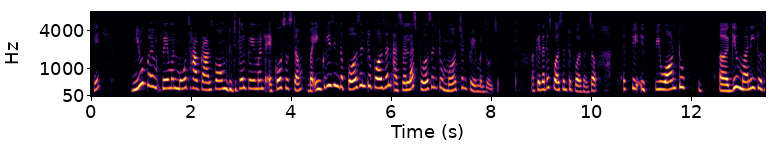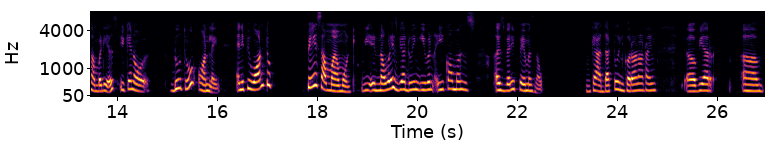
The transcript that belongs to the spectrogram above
okay? New pay- payment modes have transformed digital payment ecosystem by increasing the person to person as well as person to merchant payments also okay? That is person to person. So if we, if you want to uh, give money to somebody else you can uh, do through online. And if you want to pay some amount. We nowadays we are doing even e-commerce is, is very famous now. Okay that too in corona time uh, we are um,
